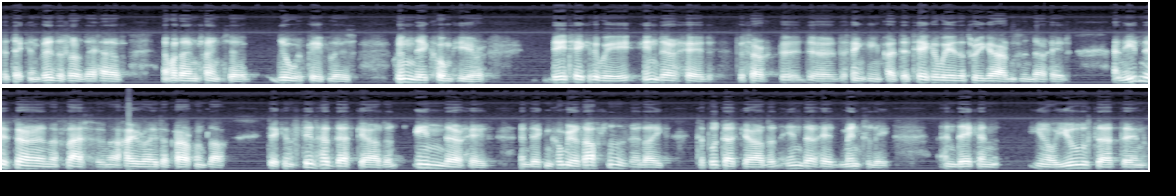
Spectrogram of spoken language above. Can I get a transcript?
that they can visit or they have. And what I'm trying to do with people is when they come here, they take it away in their head, the, the, the, thinking pad. They take away the three gardens in their head. And even if they're in a flat, in a high-rise apartment block, they can still have that garden in their head. And they can come here as often as they like to put that garden in their head mentally. And they can you know, use that then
